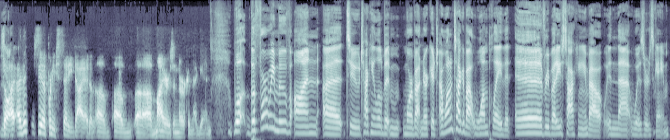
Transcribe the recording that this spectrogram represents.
So yeah. I, I, think we see a pretty steady diet of of, of uh, Meyers and Nurk in that game. Well, before we move on uh, to talking a little bit more about Nurkic, I want to talk about one play that everybody's talking about in that Wizards game.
